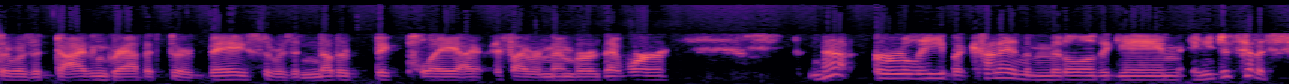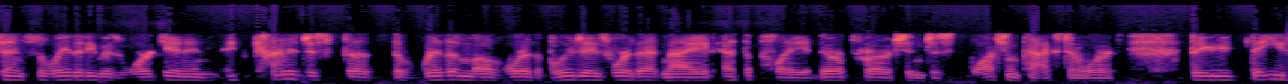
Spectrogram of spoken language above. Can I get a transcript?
there was a diving grab at third base. There was another big play, if I remember, that were not early, but kind of in the middle of the game. And you just had a sense the way that he was working and, and kind of just the, the rhythm of where the Blue Jays were that night at the plate, their approach, and just watching Paxton work that you, that you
